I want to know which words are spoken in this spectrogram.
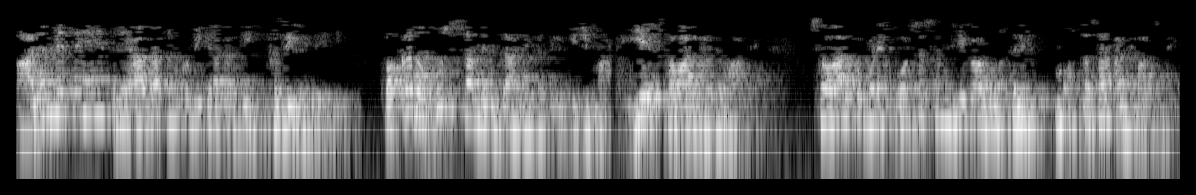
عالم میں سے ہیں، تو لہٰذا ان کو بھی کیا کر دی؟ فضیلت دے دی فقد غصہ ملتا ہے اجماع یہ ایک سوال کا جواب ہے۔ سوال کو بڑے غور سے سمجھیے گا اور مختلف، مختصر الفاظ میں۔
